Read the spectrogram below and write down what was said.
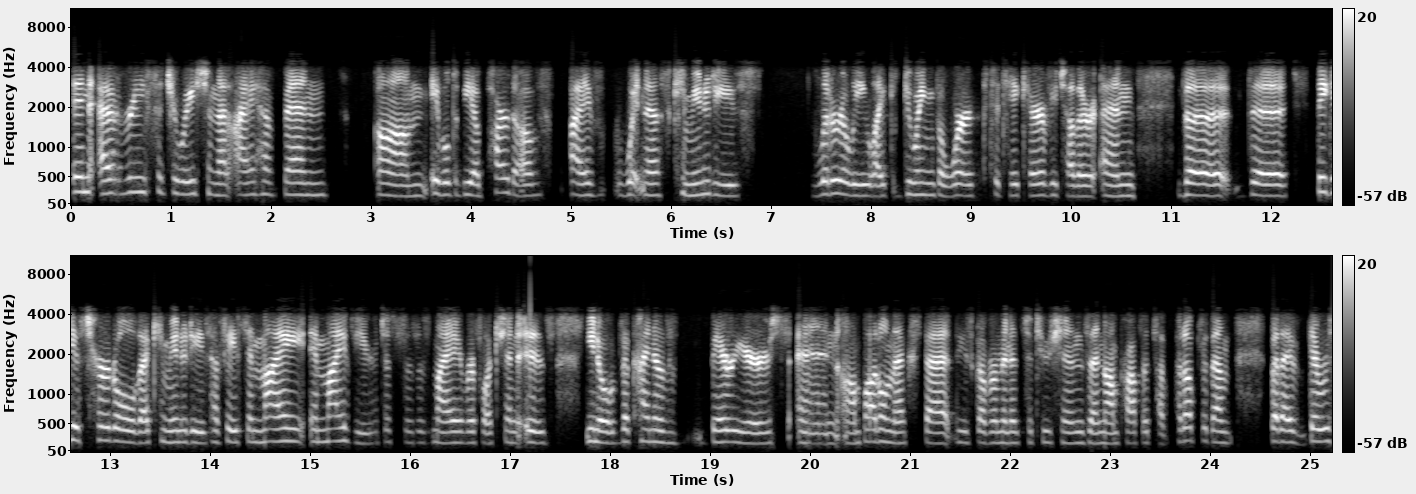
in every situation that I have been um, able to be a part of, I've witnessed communities literally like doing the work to take care of each other and the the biggest hurdle that communities have faced in my in my view just as is my reflection is you know the kind of barriers and um, bottlenecks that these government institutions and nonprofits have put up for them. But I've, there was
